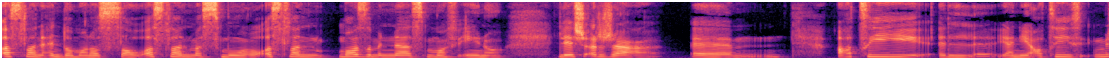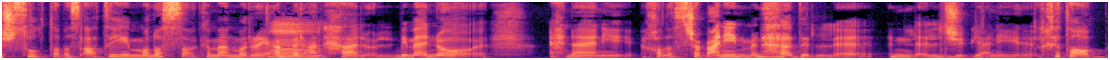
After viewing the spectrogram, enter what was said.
أصلا عنده منصة واصلا مسموع واصلا معظم الناس موافقينه ليش أرجع أعطيه يعني أعطيه مش سلطة بس أعطيه منصة كمان مرة يعبر عن حاله. بما إنه إحنا يعني خلص شبعانين من هذا يعني الخطاب.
